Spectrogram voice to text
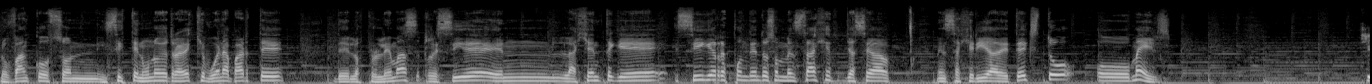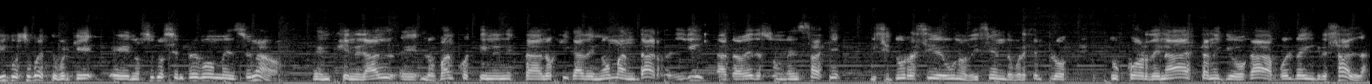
Los bancos son, insisten una y otra vez que buena parte de los problemas reside en la gente que sigue respondiendo esos mensajes, ya sea mensajería de texto o mails. Sí, por supuesto, porque eh, nosotros siempre hemos mencionado, en general eh, los bancos tienen esta lógica de no mandar link a través de sus mensajes y si tú recibes uno diciendo, por ejemplo, tus coordenadas están equivocadas, vuelve a ingresarlas.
